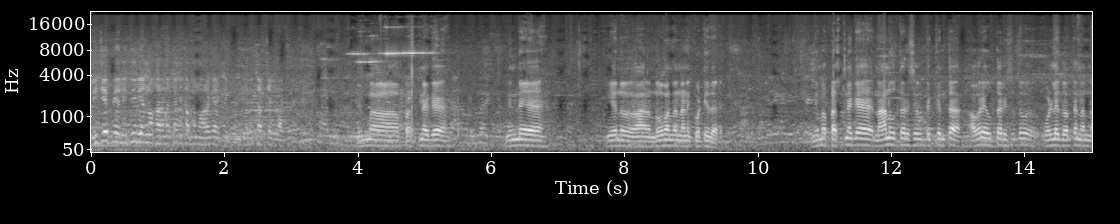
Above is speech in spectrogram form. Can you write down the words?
ಬಿಜೆಪಿಯಲ್ಲಿ ಇದ್ದೀರಿ ಅನ್ನೋ ಕಾರಣಕ್ಕಾಗಿ ತಮ್ಮನ್ನು ಹೊರಗೆ ಒಂದು ಚರ್ಚೆಗಳಾಗ್ತದೆ ನಿಮ್ಮ ಪ್ರಶ್ನೆಗೆ ನಿನ್ನೆ ಏನು ನೋವನ್ನು ನನಗೆ ಕೊಟ್ಟಿದ್ದಾರೆ. ನಿಮ್ಮ ಪ್ರಶ್ನೆಗೆ ನಾನು ಉತ್ತರಿಸುವುದಕ್ಕಿಂತ ಅವರೇ ಉತ್ತರಿಸೋದು ಒಳ್ಳೆಯದು ಅಂತ ನನ್ನ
